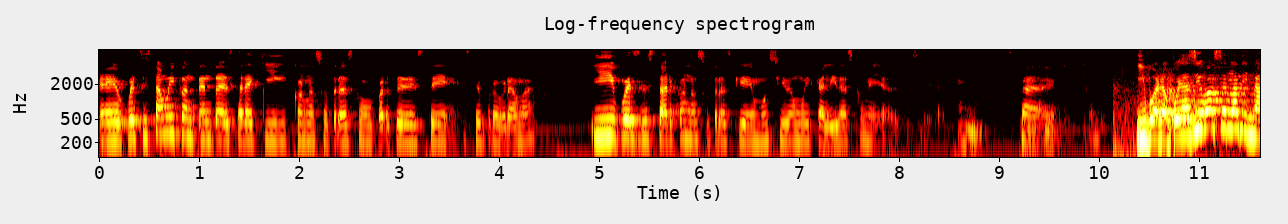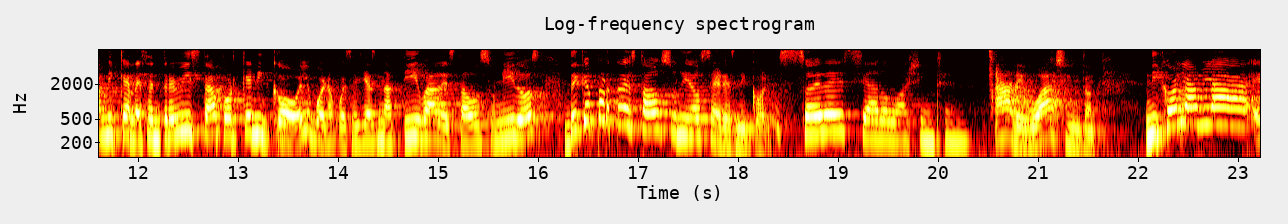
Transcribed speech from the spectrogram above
Eh, pues está muy contenta de estar aquí con nosotras como parte de este, este programa y pues de estar con nosotras que hemos sido muy cálidas con ella desde su llegada. Está y bueno, pues así va a ser la dinámica en esa entrevista porque Nicole, bueno, pues ella es nativa de Estados Unidos. ¿De qué parte de Estados Unidos eres, Nicole? Soy de Seattle, Washington. Ah, de Washington. Nicole habla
